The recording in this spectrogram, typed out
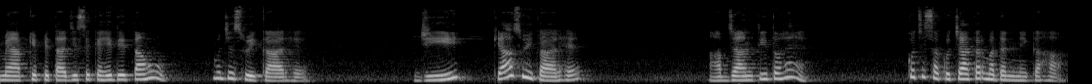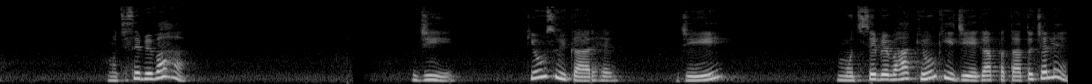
मैं आपके पिताजी से कह देता हूँ, मुझे स्वीकार है। जी, क्या स्वीकार है? आप जानती तो हैं। कुछ सकुचाकर मदन ने कहा, मुझसे विवाह? जी, क्यों स्वीकार है? जी, मुझसे विवाह क्यों कीजिएगा, पता तो चले।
